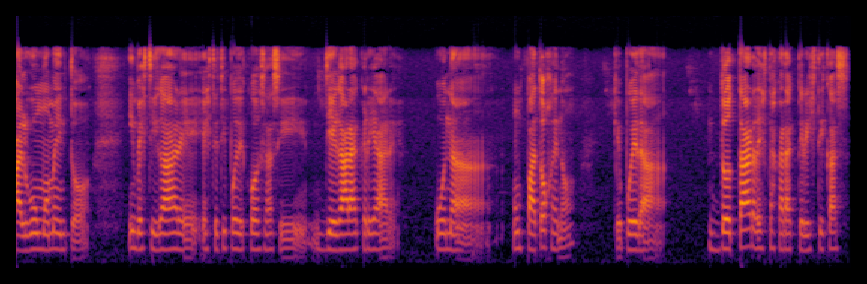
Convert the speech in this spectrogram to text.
algún momento investigar eh, este tipo de cosas y llegar a crear una, un patógeno que pueda dotar de estas características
